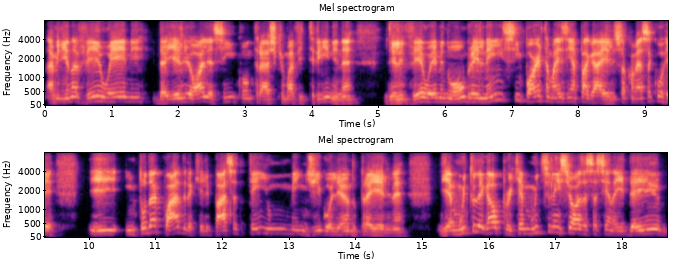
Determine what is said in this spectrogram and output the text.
a menina vê o M, daí ele olha assim contra, acho que uma vitrine, né? Ele vê o M no ombro, ele nem se importa mais em apagar, ele só começa a correr. E em toda a quadra que ele passa tem um mendigo olhando para ele, né? E é muito legal porque é muito silenciosa essa cena e daí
